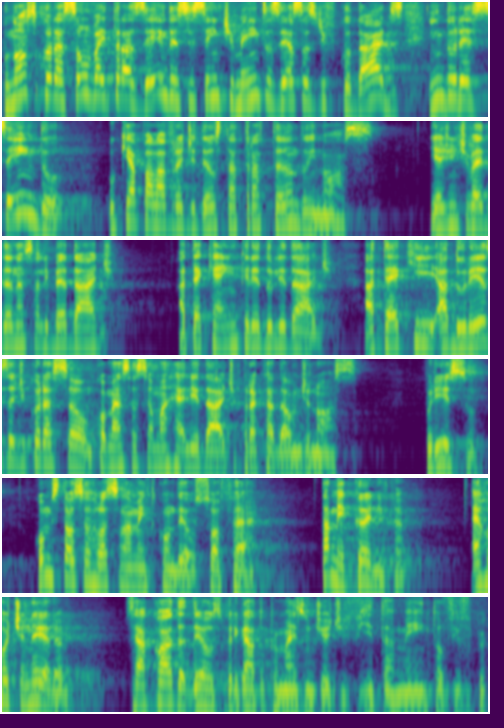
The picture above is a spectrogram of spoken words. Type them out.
o nosso coração vai trazendo esses sentimentos e essas dificuldades, endurecendo o que a palavra de Deus está tratando em nós. E a gente vai dando essa liberdade, até que a incredulidade, até que a dureza de coração começa a ser uma realidade para cada um de nós. Por isso, como está o seu relacionamento com Deus, sua fé? Está mecânica? É rotineira? Você acorda, Deus, obrigado por mais um dia de vida, amém. Estou vivo por,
